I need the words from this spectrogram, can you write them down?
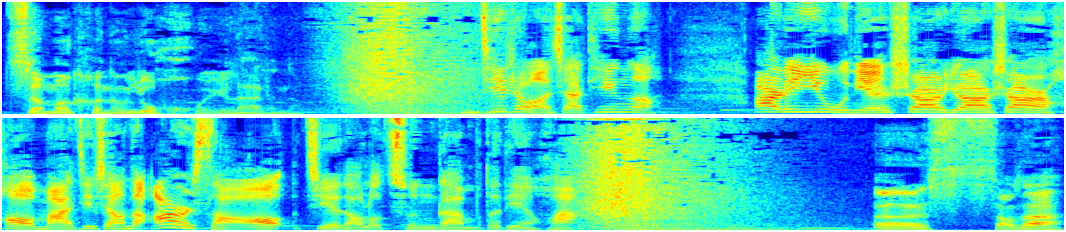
怎么可能又回来了呢？你接着往下听啊。二零一五年十二月二十二号，马吉祥的二嫂接到了村干部的电话。呃，嫂子，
